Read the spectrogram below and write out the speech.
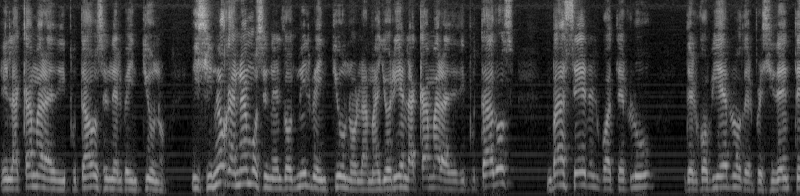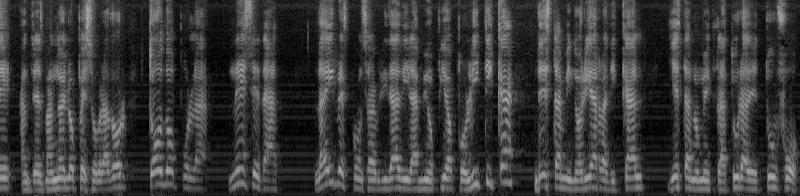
en la Cámara de Diputados en el 21. Y si no ganamos en el 2021 la mayoría en la Cámara de Diputados, va a ser el Waterloo del gobierno del presidente Andrés Manuel López Obrador, todo por la necedad, la irresponsabilidad y la miopía política de esta minoría radical y esta nomenclatura de tufo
